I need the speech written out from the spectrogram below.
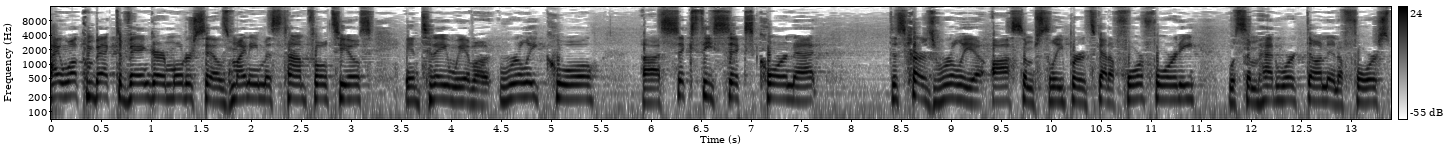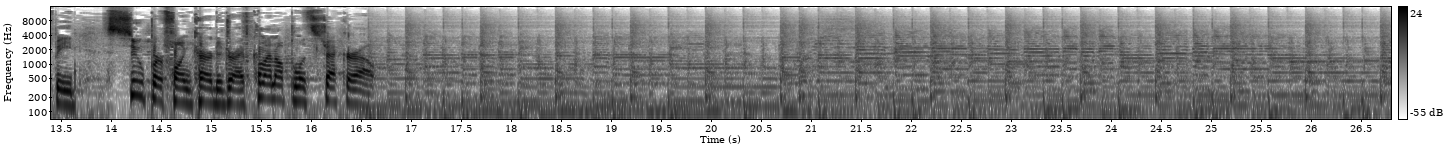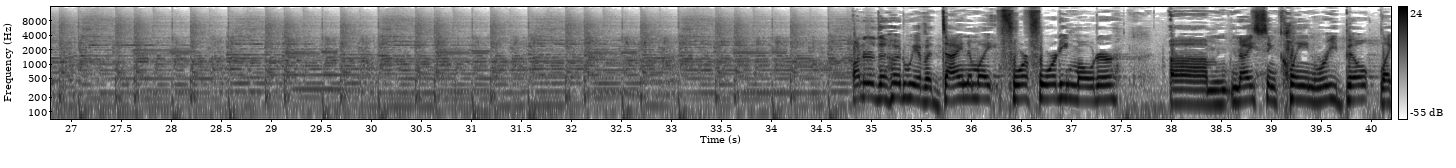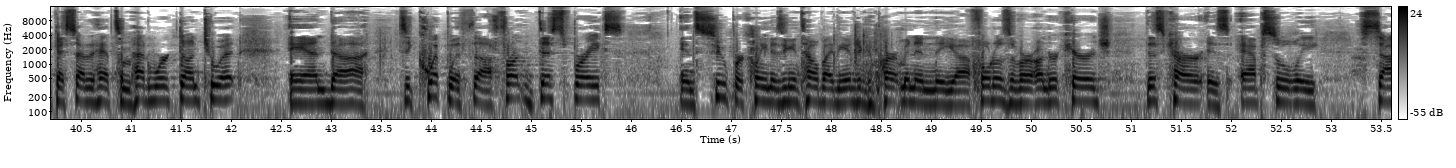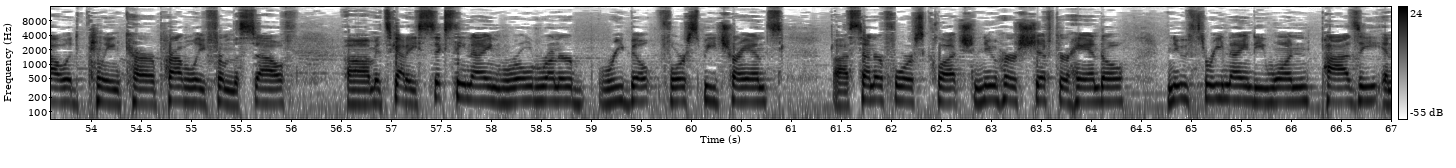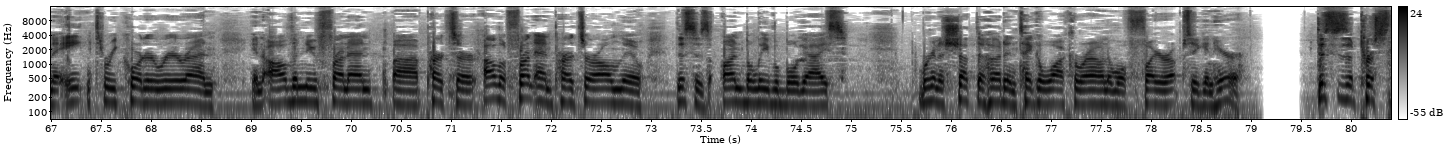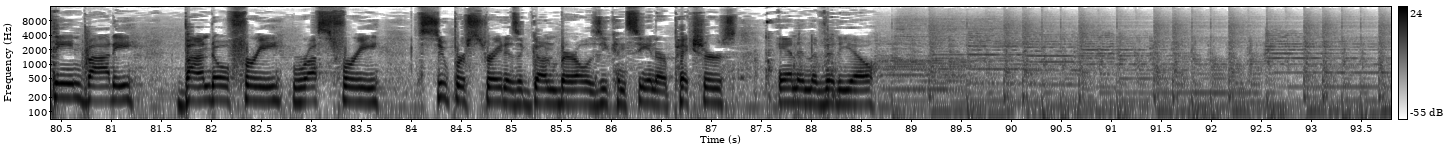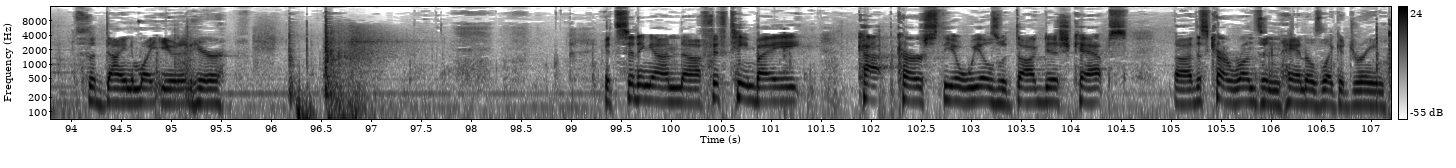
Hi, welcome back to Vanguard Motor Sales. My name is Tom Fotios, and today we have a really cool uh, 66 Coronet. This car is really an awesome sleeper. It's got a 440 with some headwork done and a four-speed. Super fun car to drive. Come on up, let's check her out. Under the hood, we have a Dynamite 440 motor. Um, nice and clean, rebuilt. Like I said, it had some head work done to it. And uh, it's equipped with uh, front disc brakes and super clean, as you can tell by the engine compartment and the uh, photos of our undercarriage. This car is absolutely solid, clean car, probably from the south. Um, it's got a 69 Roadrunner rebuilt four-speed trans uh, Centerforce clutch, new Hurst shifter handle, new 391 posi, and an eight and three quarter rear end. And all the new front end uh, parts are all the front end parts are all new. This is unbelievable, guys. We're gonna shut the hood and take a walk around, and we'll fire up so you can hear. This is a pristine body, bondo free, rust free, super straight as a gun barrel, as you can see in our pictures and in the video. The dynamite unit here. It's sitting on uh, 15 by 8 cop car steel wheels with dog dish caps. Uh, this car runs and handles like a dream.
